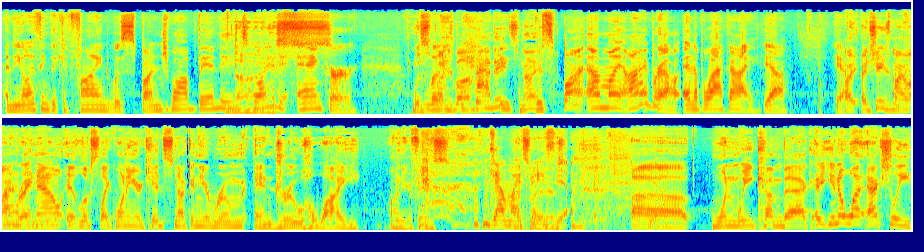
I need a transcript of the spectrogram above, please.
And the only thing they could find was SpongeBob band aids. So I had Nice. to anchor. With SpongeBob band-aids? Nice. With spon- on my eyebrow and a black eye. Yeah. Yeah. I, I changed my I'm mind. Right now, idiot. it looks like one of your kids snuck in your room and drew Hawaii on your face. down my That's face. Yeah. Uh, when we come back, uh, you know what? Actually,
